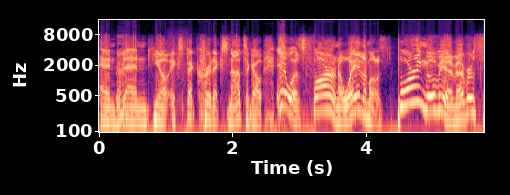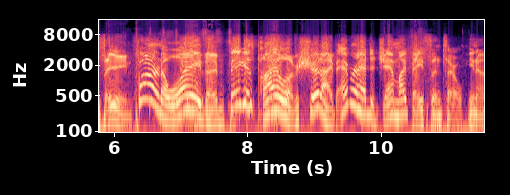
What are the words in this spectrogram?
and then you know expect critics not to go. It was far and away the most boring movie I've ever seen. Far and away the biggest pile of shit I've ever had to jam my face into. You know.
